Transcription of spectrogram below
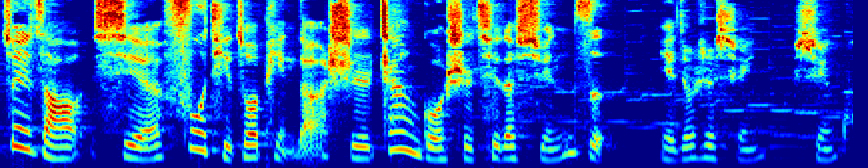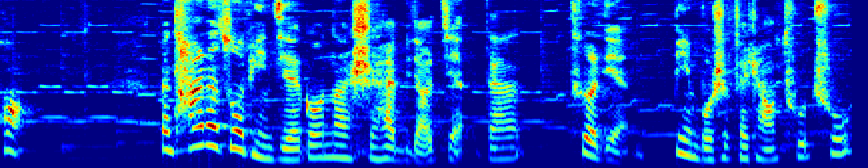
最早写赋体作品的是战国时期的荀子。也就是荀荀况，那他的作品结构呢是还比较简单，特点并不是非常突出。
